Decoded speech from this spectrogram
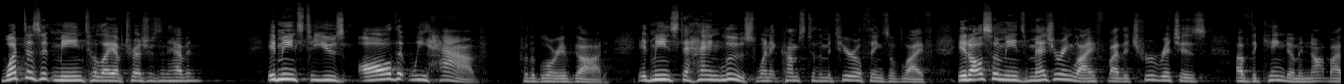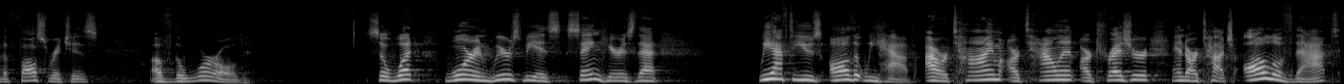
What does it mean to lay up treasures in heaven? It means to use all that we have for the glory of God. It means to hang loose when it comes to the material things of life. It also means measuring life by the true riches of the kingdom and not by the false riches of the world. So, what Warren Wiersbe is saying here is that we have to use all that we have our time, our talent, our treasure, and our touch, all of that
